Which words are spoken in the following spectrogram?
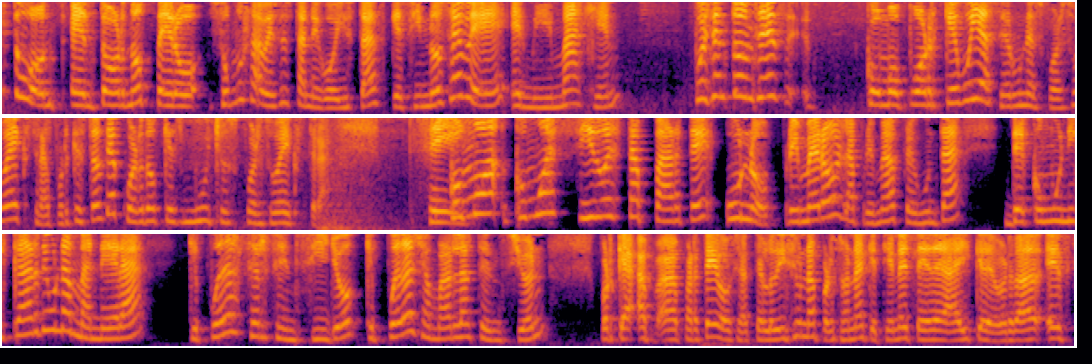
en tu entorno, pero somos a veces tan egoístas que si no se ve en mi imagen, pues entonces como por qué voy a hacer un esfuerzo extra, porque estás de acuerdo que es mucho esfuerzo extra. Sí. ¿Cómo, ¿Cómo ha sido esta parte? Uno, primero, la primera pregunta, de comunicar de una manera que pueda ser sencillo, que pueda llamar la atención, porque aparte, o sea, te lo dice una persona que tiene TDA y que de verdad es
